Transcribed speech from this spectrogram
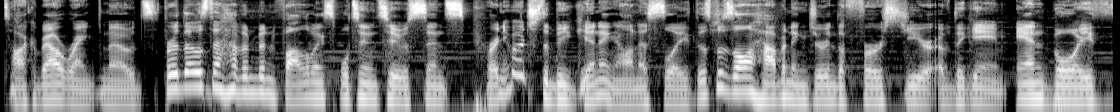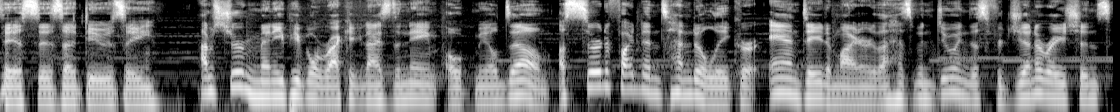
talk about ranked modes. For those that haven't been following Splatoon 2 since pretty much the beginning honestly, this was all happening during the first year of the game, and boy this is a doozy. I'm sure many people recognize the name Oatmeal Dome, a certified Nintendo leaker and data miner that has been doing this for generations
